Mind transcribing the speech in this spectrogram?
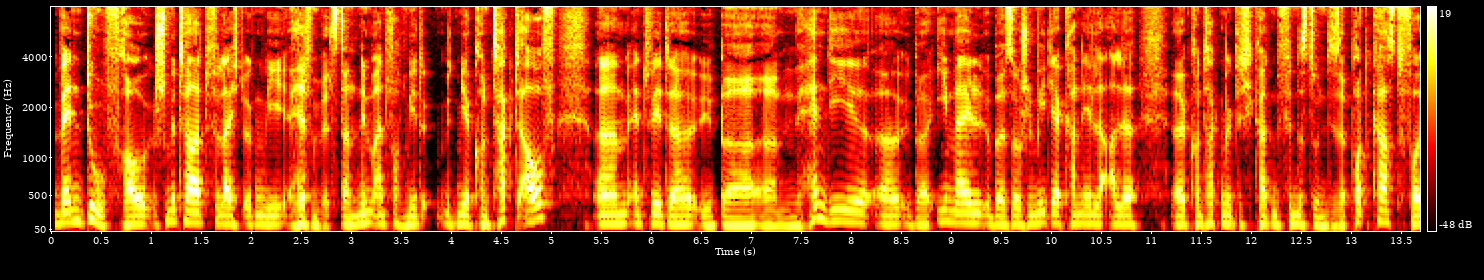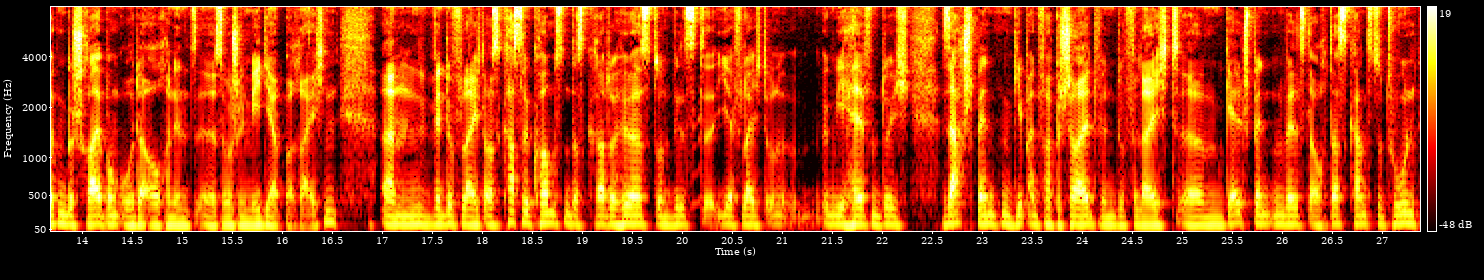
Wenn du, Frau Schmidthardt, vielleicht irgendwie helfen willst, dann nimm einfach mit, mit mir Kontakt auf. Ähm, entweder über ähm, Handy, äh, über E-Mail, über Social-Media-Kanäle. Alle äh, Kontaktmöglichkeiten findest du in dieser Podcast-Folgenbeschreibung oder auch in den äh, Social-Media-Bereichen. Ähm, wenn du vielleicht aus Kassel kommst und das gerade hörst und willst ihr vielleicht irgendwie helfen durch Sachspenden, gib einfach Bescheid. Wenn du vielleicht ähm, Geld spenden willst, auch das kannst du tun.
